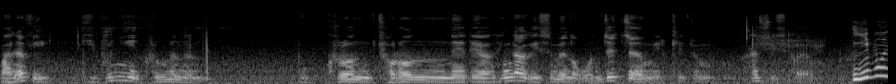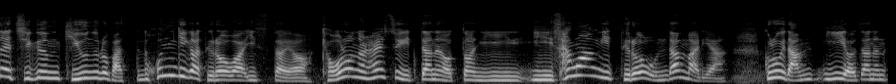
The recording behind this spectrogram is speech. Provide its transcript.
만약에 이- 이분이 그러면은 뭐 그런 결혼에 대한 생각이 있으면 언제쯤 이렇게 좀 할 수 있을까요? 이분의 지금 기운으로 봤을 때는 혼기가 들어와 있어요. 결혼을 할 수 있다는 어떤 이, 이 상황이 들어온단 말이야. 그리고 남, 이 여자는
